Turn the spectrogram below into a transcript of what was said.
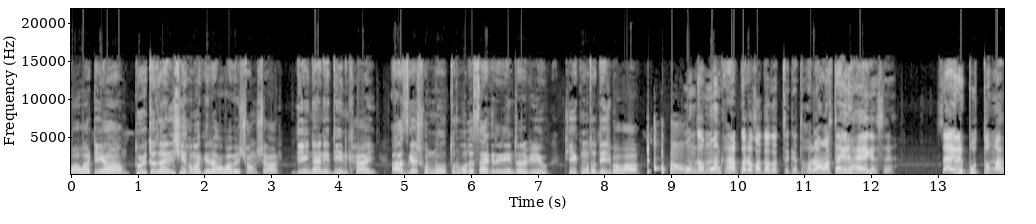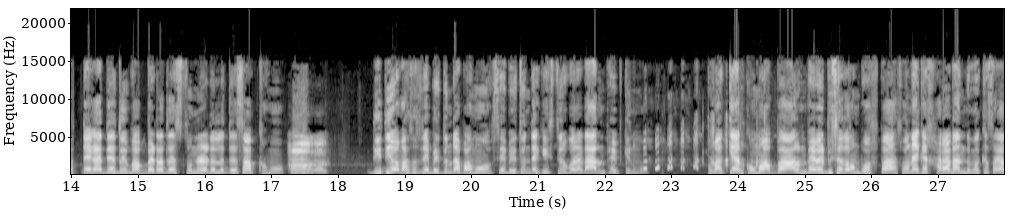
বাবা টিয়াম, তুই তো জানিসই আমাকে অভাবের সংসার। দিন আনি দিন খাই। আজকে শূন্য উত্তর বলে চাকরির ইন্টারভিউ ঠিক মতো দিস বাবা। মন খারাপ করে কথা করছে কে? ধরো আমার চাকরি হয়ে গেছে। চাকরি পুত্র মাস টাকা দে, দুই বাপ বেটা দে শুনে ডলে দে, সব খামো। দ্বিতীয় মাসে যে বেতনটা পামো, সেই বেতন দিয়ে কিস্তির উপর একটা আরুন ফাইভ কিনবো তোমাকে আর কমো আরুন ফাইভের বিষয়ে যখন বসপা অনেকে খারা টান তোমাকে সাকা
